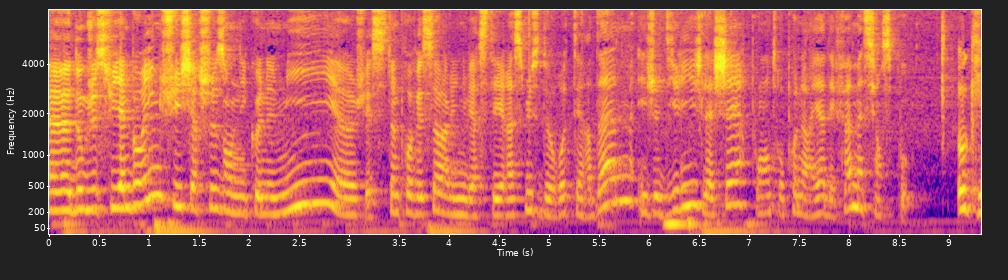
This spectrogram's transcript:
Euh, donc je suis Anne Boring, je suis chercheuse en économie, euh, je suis assistante professeure à l'université Erasmus de Rotterdam et je dirige la chaire pour l'entrepreneuriat des femmes à Sciences Po. Ok,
